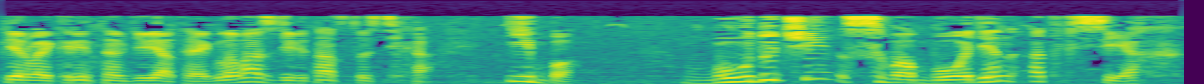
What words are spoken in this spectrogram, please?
Коринфянам 9 глава с 19 стиха. «Ибо, будучи свободен от всех,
